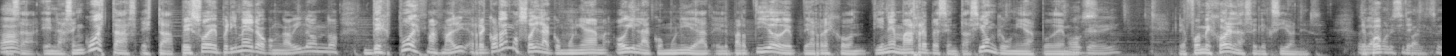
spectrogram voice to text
Ah. O sea, en las encuestas está PSOE primero con Gabilondo, después más Madrid. Recordemos hoy en la comunidad, hoy en la comunidad, el partido de, de Rejón tiene más representación que Unidas Podemos. Ok. Le fue mejor en las elecciones. En la municipal, sí.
